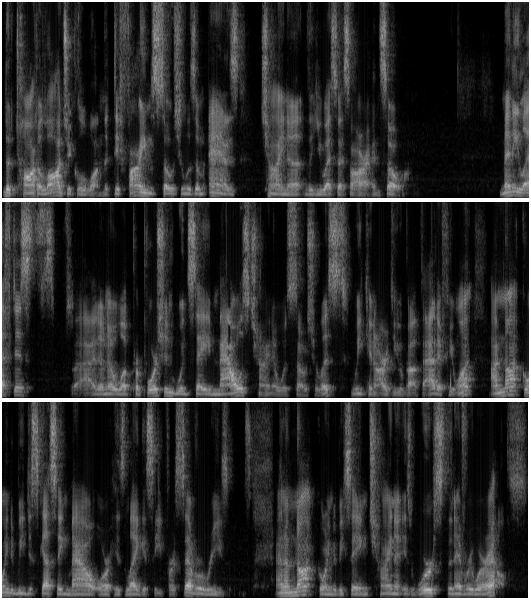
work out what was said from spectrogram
the tautological one that defines socialism as China, the USSR, and so on. Many leftists I don't know what proportion would say Mao's China was socialist. We can argue about that if you want. I'm not going to be discussing Mao or his legacy for several reasons. And I'm not going to be saying China is worse than everywhere else.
